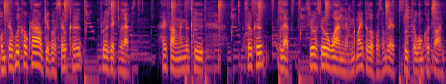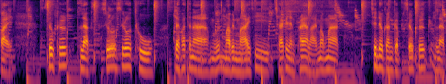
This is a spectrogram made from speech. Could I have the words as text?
ผมจะพูดคร่าวๆเกี่ยวกับ c e l k i r k Project Labs ให้ฟังนั่นก็คือ c e l k i r k Lab 001 เนี่ยไม่ประสบผลสำเร็จหลุดจากวงโคจรไป c e l k i r k Lab 002 ได้พัฒนามาเป็นไม้ที่ใช้กันอย่างแพร่หลายมากๆ เช่นเดียวกันกับ c e l k i r k Lab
